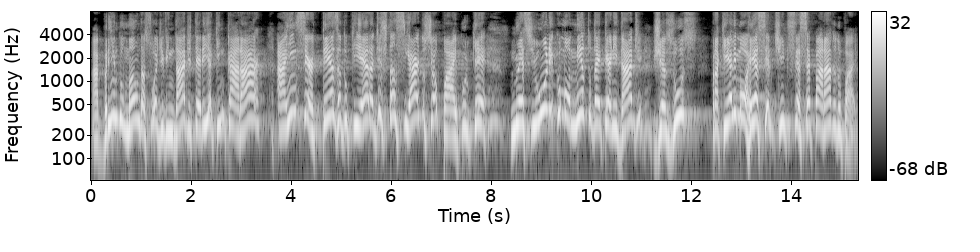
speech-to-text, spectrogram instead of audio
abrindo mão da sua divindade, teria que encarar a incerteza do que era distanciar do seu Pai, porque nesse único momento da eternidade, Jesus, para que ele morresse, ele tinha que ser separado do Pai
